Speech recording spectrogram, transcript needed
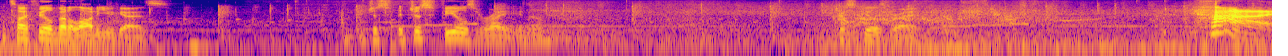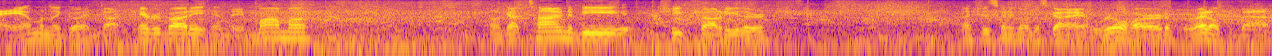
That's how I feel about a lot of you guys. It just it just feels right, you know? Just feels right. Hi! I'm gonna go ahead and dock everybody and they mama. I don't got time to be cheap shot either. I'm actually just gonna go on this guy real hard, right off the bat.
